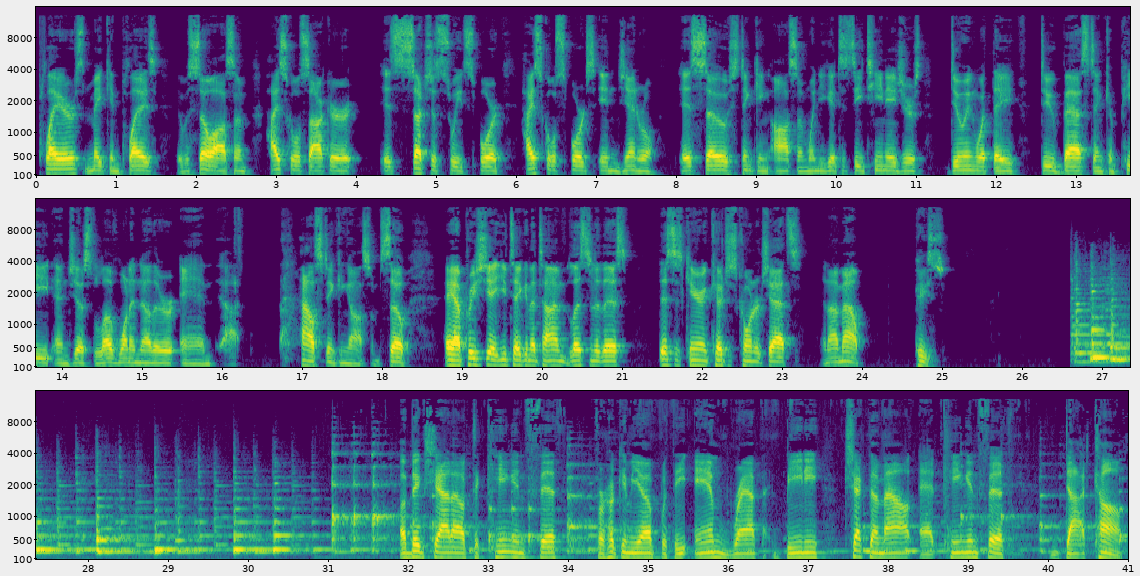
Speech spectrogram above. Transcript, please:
players making plays. It was so awesome. High school soccer is such a sweet sport. High school sports in general is so stinking awesome when you get to see teenagers doing what they do best and compete and just love one another and uh, how stinking awesome. So, hey, I appreciate you taking the time to listen to this. This is Karen, Coach's Corner Chats, and I'm out. Peace. A big shout out to King and Fifth for hooking me up with the AmWrap beanie. Check them out at kingandfifth.com.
